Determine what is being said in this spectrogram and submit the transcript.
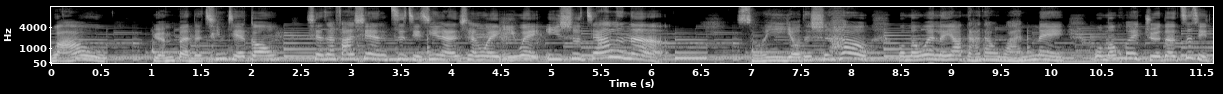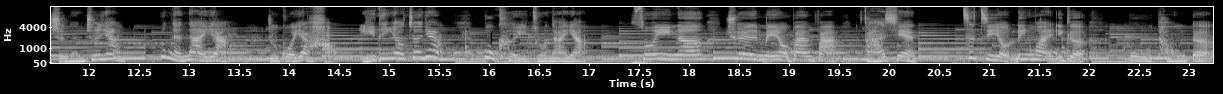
哇哦！原本的清洁工现在发现自己竟然成为一位艺术家了呢。所以有的时候，我们为了要达到完美，我们会觉得自己只能这样，不能那样。如果要好，一定要这样，不可以做那样。所以呢，却没有办法发现自己有另外一个不同的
